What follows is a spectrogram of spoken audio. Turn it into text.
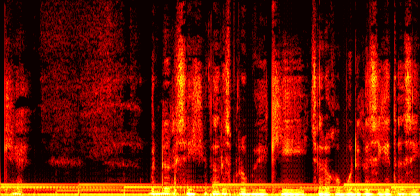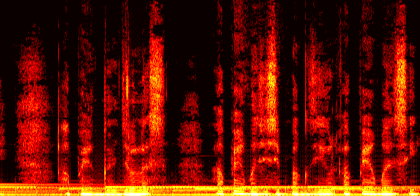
Kayak bener sih kita harus perbaiki cara komunikasi kita sih. Apa yang gak jelas apa yang masih simpang siur apa yang masih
